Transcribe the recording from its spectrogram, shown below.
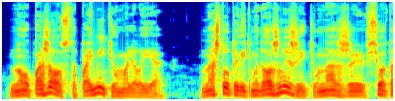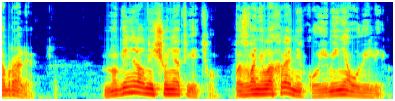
Но, пожалуйста, поймите, умолял я, на что-то ведь мы должны жить, у нас же все отобрали. Но генерал ничего не ответил. Позвонил охраннику, и меня увели.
